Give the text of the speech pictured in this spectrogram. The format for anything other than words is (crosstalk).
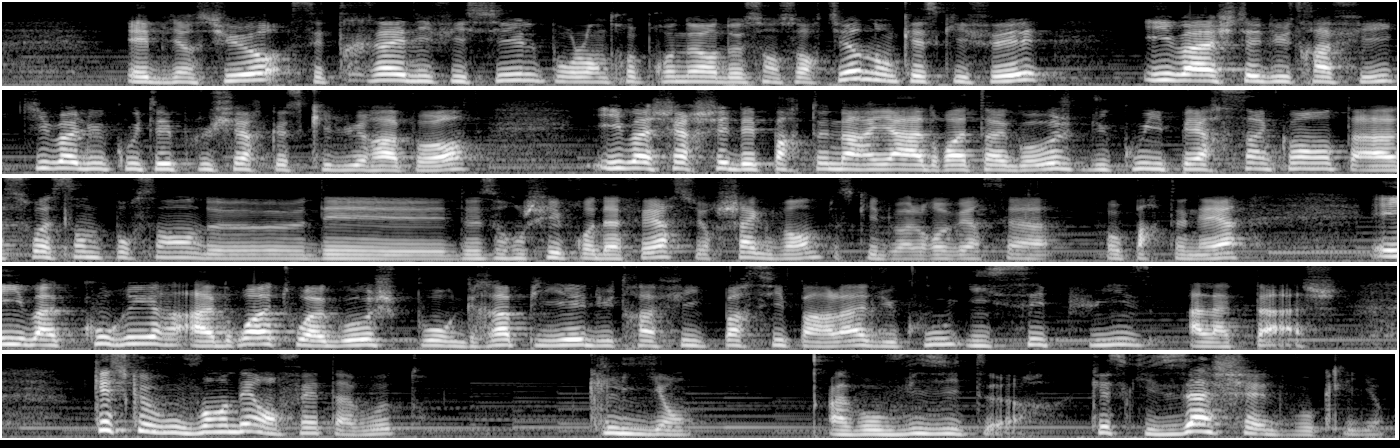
Et bien sûr, c'est très difficile pour l'entrepreneur de s'en sortir. Donc qu'est-ce qu'il fait? Il va acheter du trafic qui va lui coûter plus cher que ce qu'il lui rapporte. Il va chercher des partenariats à droite à gauche. Du coup, il perd 50 à 60% de, son chiffre d'affaires sur chaque vente parce qu'il doit le reverser au partenaire. Et il va courir à droite ou à gauche pour grappiller du trafic par-ci par-là. Du coup, il s'épuise à la tâche. Qu'est-ce que vous vendez en fait à votre client, à vos visiteurs? Qu'est-ce qu'ils achètent vos clients?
